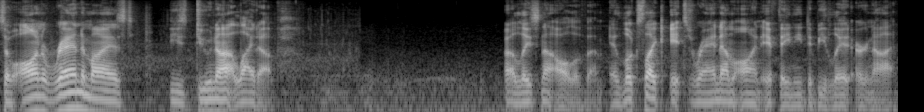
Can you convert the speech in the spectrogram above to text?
So on randomized, these do not light up. At least not all of them. It looks like it's random on if they need to be lit or not.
